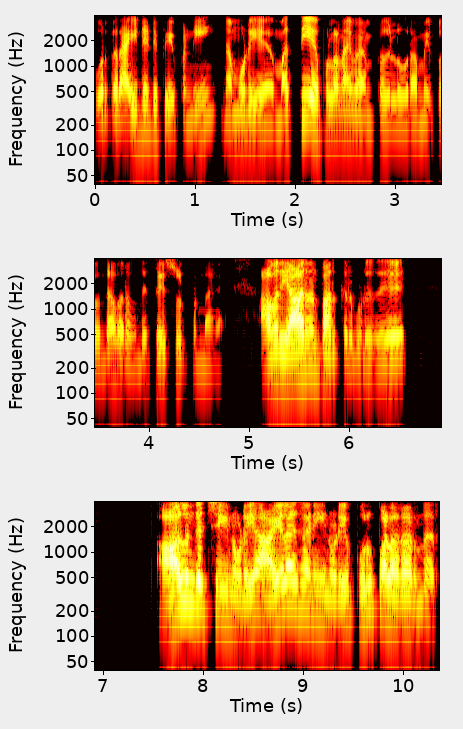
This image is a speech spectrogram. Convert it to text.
ஒருத்தர் ஐடென்டிஃபை பண்ணி நம்முடைய மத்திய புலனாய்வு அமைப்புகள் ஒரு அமைப்பு வந்து அவரை வந்து ட்ரேஸ் அவுட் பண்ணாங்க. அவர் யாருன்னு பார்க்கிற பொழுது ஆளுங்கட்சியினுடைய அயலக அணியினுடைய பொறுப்பாளராக இருந்தார்.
